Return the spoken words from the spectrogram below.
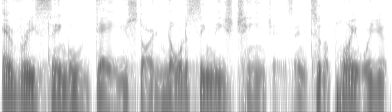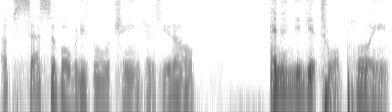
every single day. You start noticing these changes, and to the point where you're obsessive over these little changes. You know and then you get to a point,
